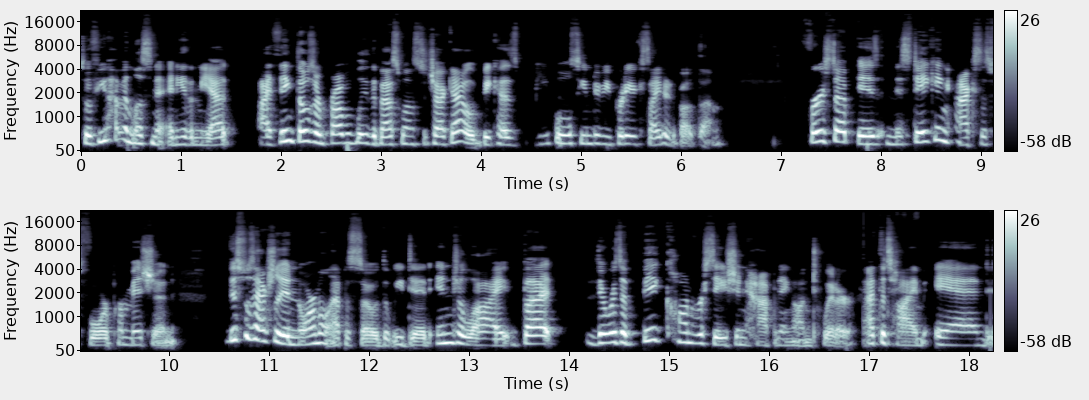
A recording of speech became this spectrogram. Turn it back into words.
So if you haven't listened to any of them yet, I think those are probably the best ones to check out because people seem to be pretty excited about them. First up is Mistaking Access for Permission. This was actually a normal episode that we did in July, but there was a big conversation happening on Twitter at the time, and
